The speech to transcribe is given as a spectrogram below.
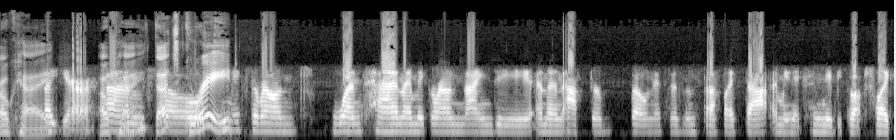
Okay. a year. Okay, um, that's so great. He makes around one ten. I make around ninety, and then after bonuses and stuff like that, I mean, it can maybe go up to like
